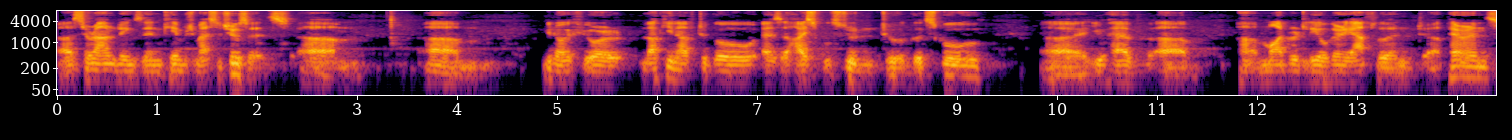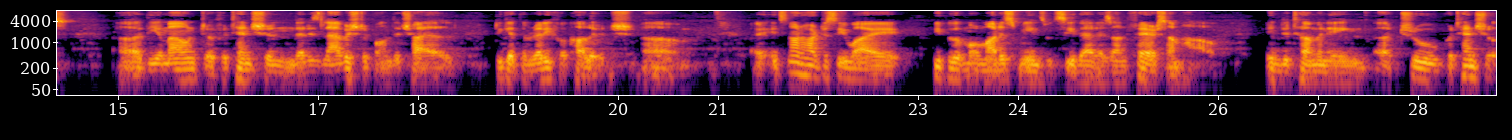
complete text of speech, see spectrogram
uh, surroundings in Cambridge, Massachusetts. Um, um, you know, if you're lucky enough to go as a high school student to a good school, uh, you have uh, uh, moderately or very affluent parents, the amount of attention that is lavished upon the child to get them ready for college. Um, it's not hard to see why people of more modest means would see that as unfair somehow in determining uh, true potential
